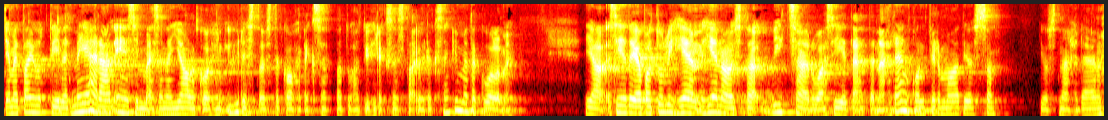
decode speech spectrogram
ja me tajuttiin, että me jäädään ensimmäisenä jalkoihin 11.8.1993. Ja siitä jopa tuli hien, hienoista vitsailua siitä, että nähdään konfirmaatiossa, jos nähdään.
